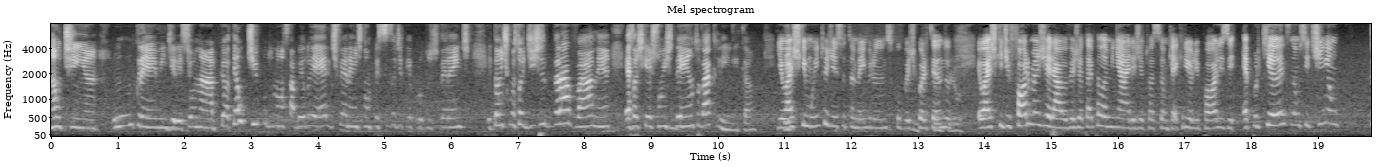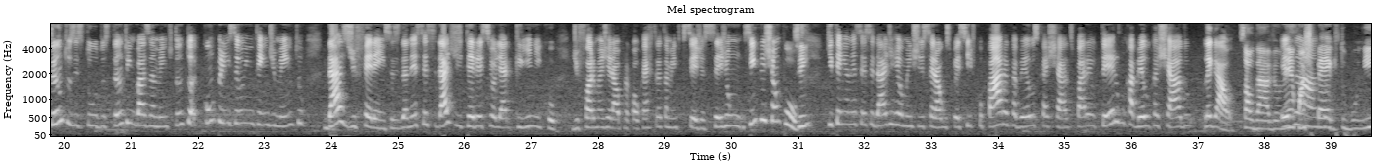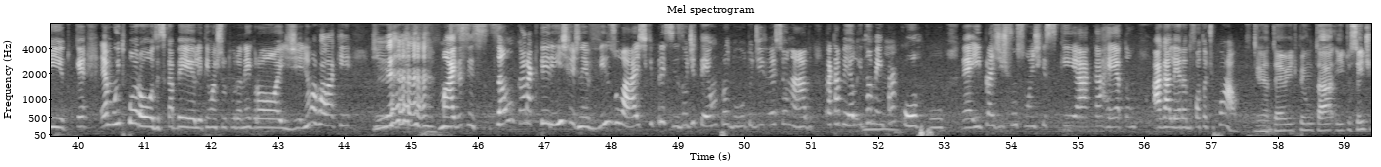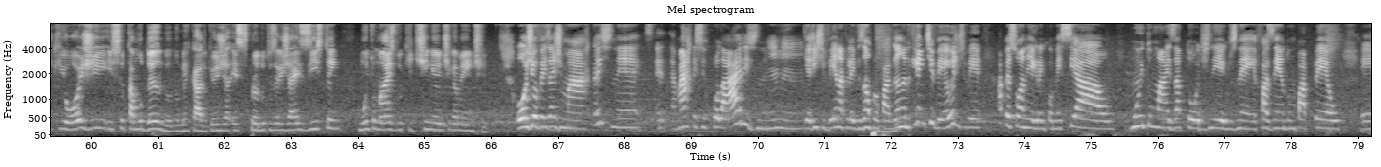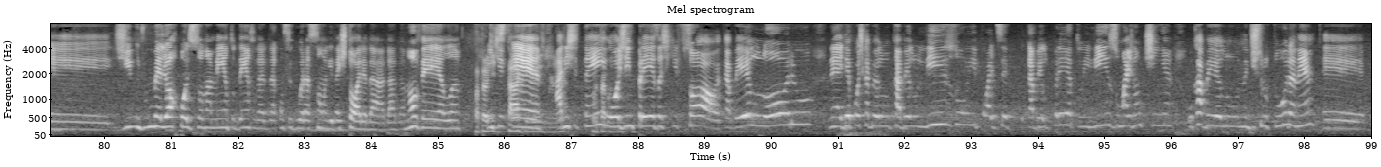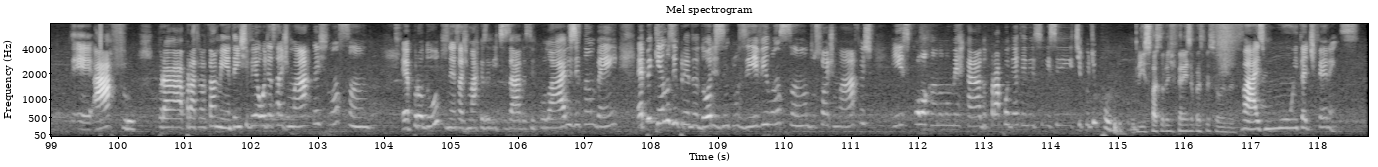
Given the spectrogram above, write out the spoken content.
Não tinha um, um creme direcionado, porque até o tipo do nosso cabelo é diferente, então precisa de ter produtos diferentes. Então a gente começou a desbravar, né, essas questões dentro da clínica. E eu E- acho que muito disso também, Bruno, desculpa te cortando. Eu acho que de forma geral, eu vejo até pela minha área de atuação, que é criolipólise, é porque antes não se tinham tantos estudos, tanto embasamento, tanto compreensão e entendimento das diferenças e da necessidade de ter esse olhar clínico de forma geral para qualquer tratamento que seja, seja um simples shampoo, Sim. que tenha necessidade realmente de ser algo específico para cabelos cacheados, para eu ter um cabelo cacheado legal. saudável, né? Com Exato. aspecto bonito, porque é muito poroso esse cabelo, ele tem uma estrutura negroide. A gente não vai falar aqui de... Mas, assim, são características né, visuais que precisam de ter um produto direcionado para cabelo e também Uhum. para corpo, né? E para as disfunções que, que acarretam a galera do fototipo alto. É, até eu ia te perguntar, e tu sente que hoje isso tá mudando no mercado, que hoje já- esses produtos eles já existem muito mais do que tinha antigamente. Hoje eu vejo as marcas, né? é, Marcas circulares, né? Uhum. que a gente vê na televisão, propaganda, o que a gente vê? Hoje a gente vê a pessoa negra em comercial, muito mais atores negros, né, fazendo um papel é, de, de um melhor posicionamento dentro da, da configuração ali da história da, da, da novela. Papel A de gente- destaque é, mesmo, né? A gente tem hoje empresas que só cabelo louro, né? E depois cabelo, cabelo liso e pode ser cabelo preto e liso, mas não tinha o cabelo de estrutura, né? É, é, afro para tratamento. A gente vê hoje essas marcas lançando é, produtos, né, essas marcas elitizadas circulares e também é, pequenos empreendedores, inclusive, lançando suas marcas e se colocando no mercado para poder atender esse, esse tipo de público. E Isso faz toda a diferença para as pessoas, né? Faz muita diferença.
